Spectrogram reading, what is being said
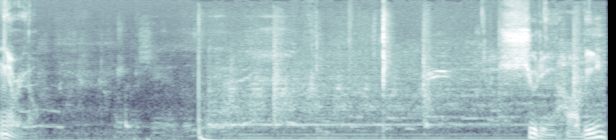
There we go. Shooting hobby.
